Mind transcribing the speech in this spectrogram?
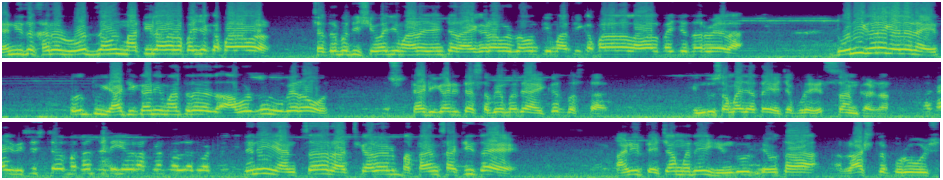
यांनी तर खरं रोज जाऊन माती लावायला पाहिजे कपाळावर. छत्रपती शिवाजी महाराजांच्या रायगडावर जाऊन ती माती कपाळाला लावायला पाहिजे दरवेळेला. दोन्हीकडे गेले नाहीत परंतु या ठिकाणी मात्र आवर्जून उभे राहून त्या ठिकाणी त्या सभेमध्ये ऐकत बसतात. हिंदू समाज आता याच्यापुढे हेच सहन करणार. काही विशिष्ट मतांसाठी हे राजकारण चाललं वाटतं नाही नाही यांचं राजकारण मतांसाठीच आहे. आणि त्याच्यामध्ये हिंदू देवता राष्ट्रपुरुष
